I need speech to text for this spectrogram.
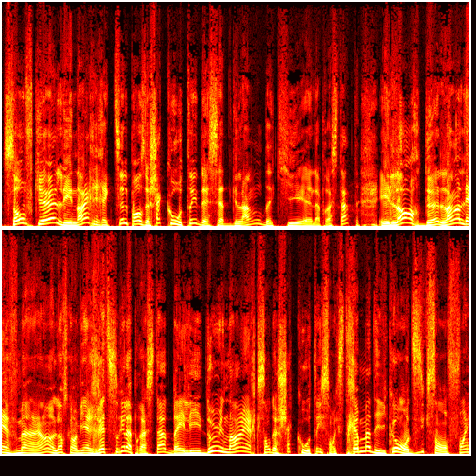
Sauf que les nerfs érectiles passent de chaque côté de cette glande qui est euh, la prostate. Et lors de l'enlèvement, hein, lorsqu'on vient retirer la prostate, ben, les deux nerfs qui sont de chaque côté sont extrêmement délicats. On dit qu'ils sont fins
